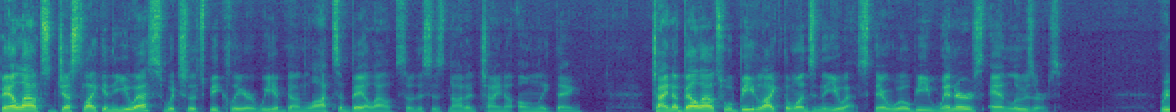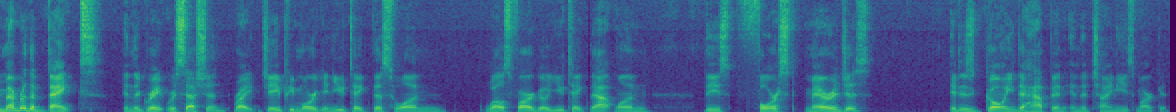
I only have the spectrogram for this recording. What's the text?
Bailouts, just like in the US, which let's be clear, we have done lots of bailouts, so this is not a China only thing. China bailouts will be like the ones in the US. There will be winners and losers. Remember the banks in the Great Recession, right? JP Morgan, you take this one, Wells Fargo, you take that one. These forced marriages, it is going to happen in the Chinese market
